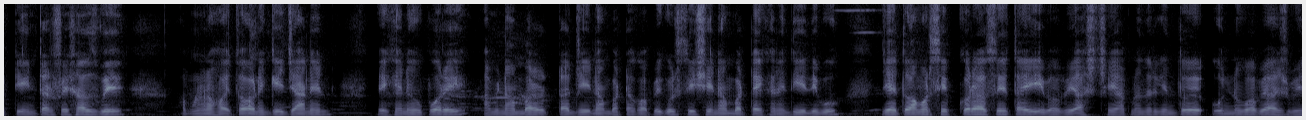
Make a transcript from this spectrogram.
একটি ইন্টারফেস আসবে। আপনারা হয়তো অনেকেই জানেন, এখানে উপরে আমি নাম্বারটা, যে নাম্বারটা কপি করছি সেই নাম্বারটা এখানে দিয়ে দিব। যেহেতু আমার সেভ করা আছে, তাই এভাবে আসছে। আপনাদের কিন্তু অন্যভাবে আসবে।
